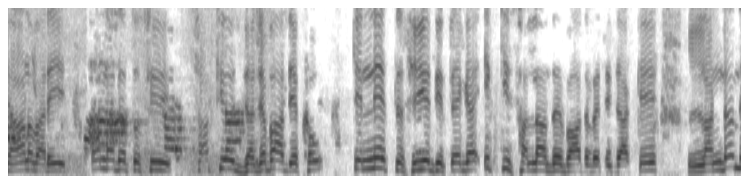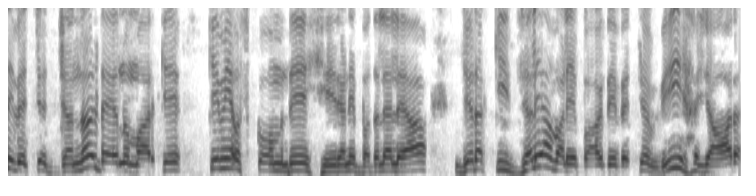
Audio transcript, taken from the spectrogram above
ਜਾਨ ਵਾਰੀ, ਉਹਨਾਂ ਦਾ ਤੁਸੀਂ ਸਾਥੀਓ ਜਜ਼ਬਾ ਦੇਖੋ, ਕਿੰਨੇ ਤਸੀਹੇ ਦਿੱਤੇ ਗਏ 21 ਸਾਲਾਂ ਦੇ ਬਾਅਦ ਵਿੱਚ ਜਾ ਕੇ ਲੰਡਨ ਦੇ ਵਿੱਚ ਜਨਰਲ ਡਾਇਰ ਨੂੰ ਮਾਰ ਕੇ ਕਿਵੇਂ ਉਸ ਕੌਮ ਦੇ ਹੀਰੇ ਨੇ ਬਦਲਾ ਲਿਆ, ਜਿਹੜਾ ਕਿ ਜਲਿਆਂ ਵਾਲੇ ਬਾਗ ਦੇ ਵਿੱਚ 20000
